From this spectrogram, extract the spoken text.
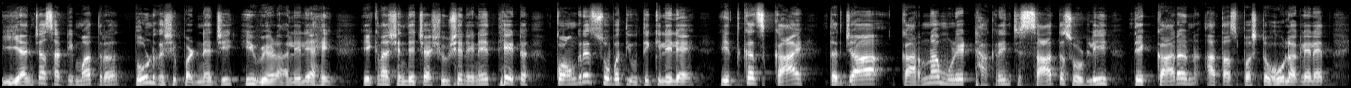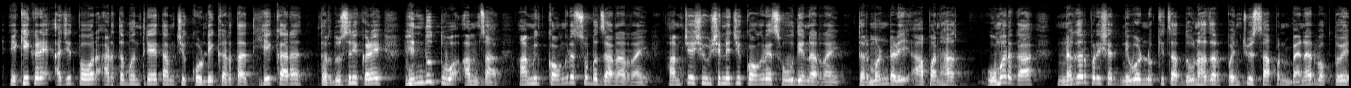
यांच्यासाठी मात्र तोंडघशी पडण्याची ही वेळ आलेली आहे. एकनाथ शिंदेच्या शिवसेनेने थेट काँग्रेससोबत युती केलेली आहे. इतकंच काय तर ज्या कारणामुळे ठाकरेंची साथ सोडली ते कारण आता स्पष्ट होऊ लागलेले आहेत. एकीकडे अजित पवार अर्थमंत्री आहेत आमची कोंडी करतात हे कारण. तर दुसरीकडे हिंदुत्व आमचा. आम्ही काँग्रेससोबत जाणार नाही. आमच्या शिवसेनेची काँग्रेस होऊ देणार नाही. तर मंडळी आपण हा उमरगा नगर परिषद निवडणुकीचा दोन हजार पंचवीसचा आपण बॅनर बघतोय.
